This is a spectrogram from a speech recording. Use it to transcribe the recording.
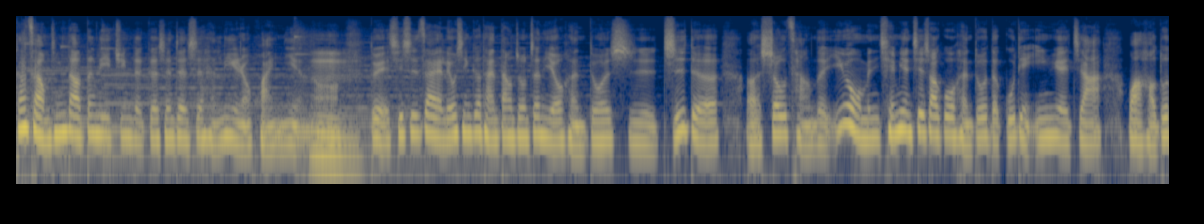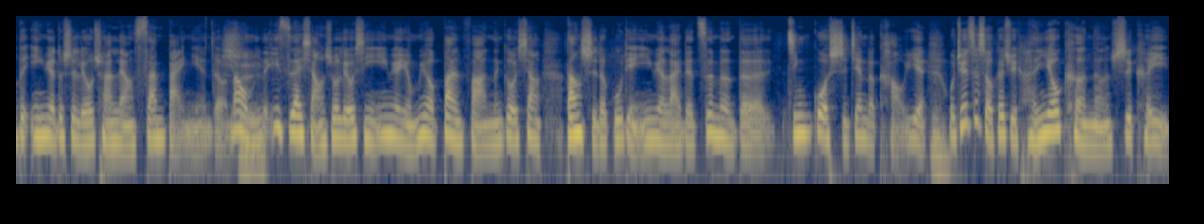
刚才我们听到邓丽君的歌声，真是很令人怀念哦。嗯、对，其实，在流行歌坛当中，真的有很多是值得呃收藏的。因为我们前面介绍过很多的古典音乐家，哇，好多的音乐都是流传两三百年的。那我们一直在想说，流行音乐有没有办法能够像当时的古典音乐来的这么的经过时间的考验？嗯、我觉得这首歌曲很有可能是可以。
